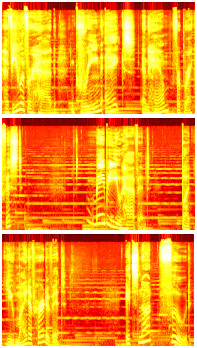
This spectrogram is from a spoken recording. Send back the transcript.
？Have you ever had green eggs and ham for breakfast? Maybe you haven't, but you might have heard of it. It's not food,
